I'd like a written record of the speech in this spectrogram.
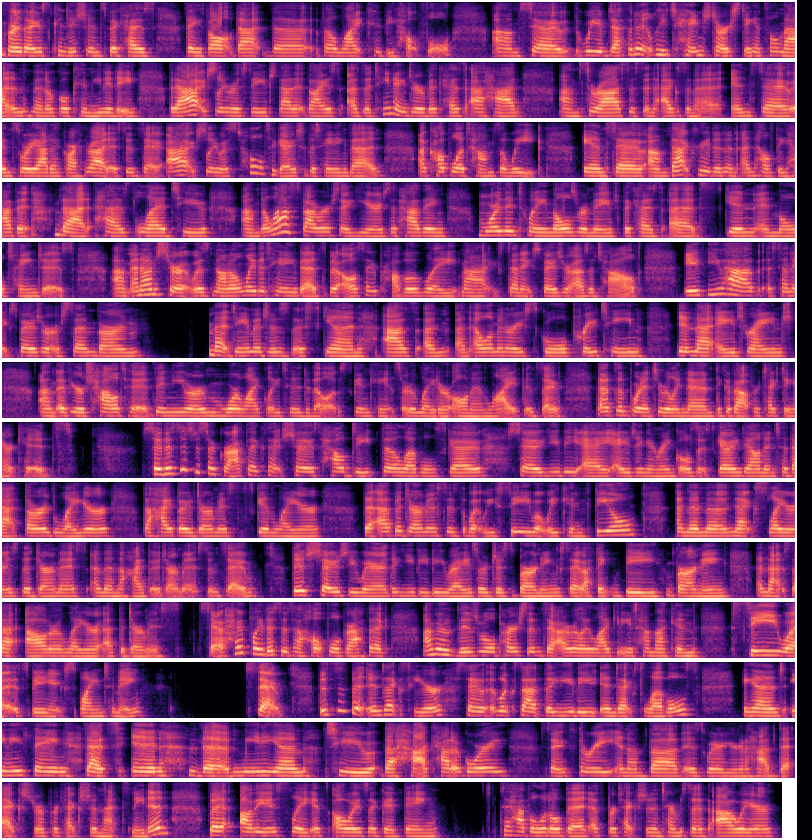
for those conditions because they thought that the the light could be helpful. Um, so we've definitely changed our stance on that in the medical community. But I actually received that advice as a teenager because I had um, psoriasis and eczema, and so and psoriatic arthritis. And so I actually was told to go to the tanning bed a couple of times a week. And so um, that created an unhealthy habit that has led to um, the last five or so years of having more than 20 moles removed because of skin and mole changes. Um, and I'm sure it was not only the tanning beds, but also probably my sun exposure as a child. If you have sun exposure or sunburn, that damages the skin as an, an elementary school preteen in that age range um, of your childhood, then you are more likely to develop skin cancer later on in life. And so that's important to really know and think about protecting our kids. So this is just a graphic that shows how deep the levels go. So UVA, aging and wrinkles, it's going down into that third layer, the hypodermis skin layer. The epidermis is what we see, what we can feel. And then the next layer is the dermis and then the hypodermis. And so this shows you where the UVB rays are just burning. So I think B burning, and that's that outer layer epidermis. So hopefully this is a helpful graphic. I'm a visual person, so I really like anytime I can see what is being explained to me. So this is the index here. So it looks at the UV index levels and anything that's in the medium to the high category. So three and above is where you're going to have the extra protection that's needed. But obviously, it's always a good thing to have a little bit of protection in terms of eyewear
